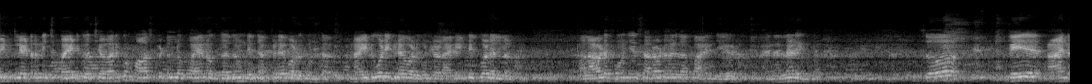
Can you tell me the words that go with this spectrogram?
వెంటిలేటర్ నుంచి బయటకు వచ్చే వరకు హాస్పిటల్లో పైన ఒక గది ఉండేది అక్కడే పడుకుంటారు. నైట్ కూడా ఇక్కడే పడుకుంటాడు ఆయన ఇంటికి కూడా వెళ్ళాను వాళ్ళ ఆవిడ ఫోన్ చేసి అరవడమే తప్ప ఆయన చేయడు ఆయన వెళ్ళాడు ఇంకా. సో పే ఆయన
